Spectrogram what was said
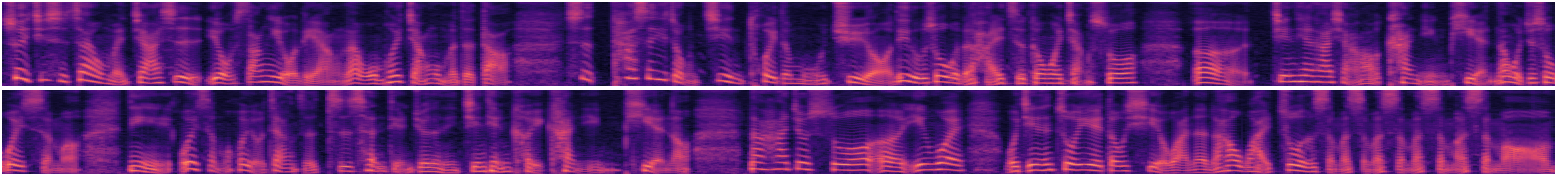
所以其实，在我们家是是有商有量，那我们会讲我们的道，是它是一种进退的模具哦。例如说，我的孩子跟我讲说，呃，今天他想要看影片，那我就说为什么？你为什么会有这样子支撑点？觉得你今天可以看影片哦？那他就说，呃，因为。我今天作业都写完了，然后我还做了什么什么什么什么什么？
